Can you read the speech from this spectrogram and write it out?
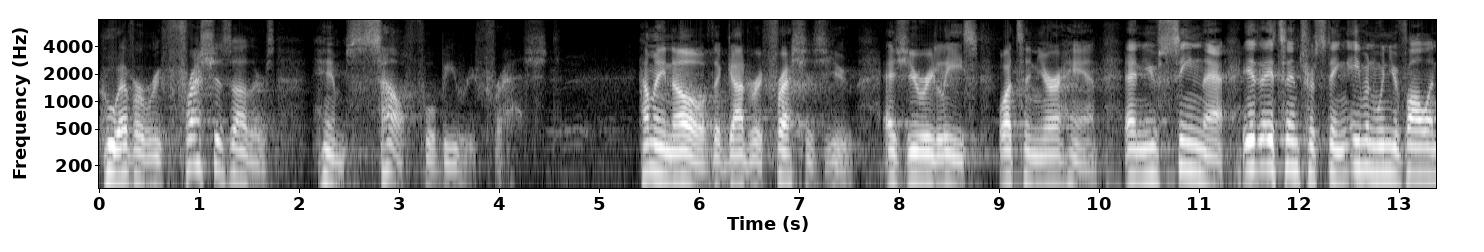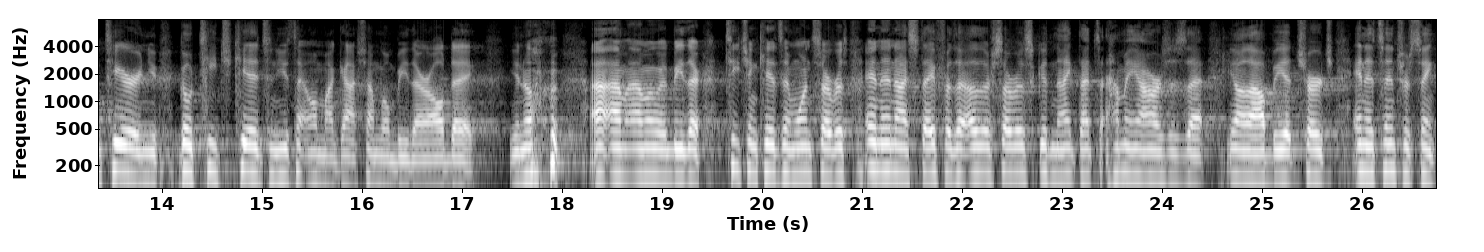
Whoever refreshes others, himself will be refreshed. How many know that God refreshes you as you release what's in your hand? And you've seen that. It, it's interesting, even when you volunteer and you go teach kids and you think, oh my gosh, I'm going to be there all day. You know, I, am going to be there teaching kids in one service, and then I stay for the other service. Good night. That's how many hours is that? You know, I'll be at church. And it's interesting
